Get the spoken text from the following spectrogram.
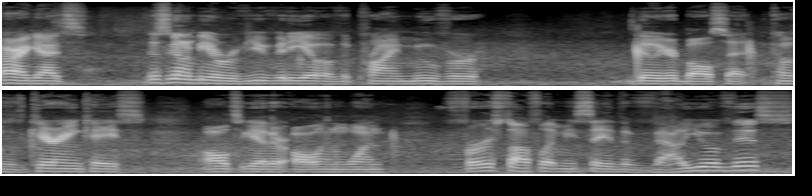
All right, guys, this is going to be a review video of the Prime Mover billiard ball set. It comes with a carrying case, all together, all in one. First off, let me say the value of this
